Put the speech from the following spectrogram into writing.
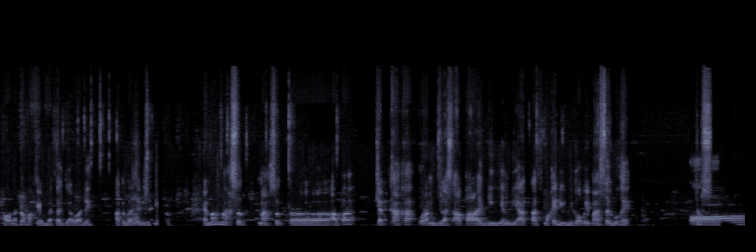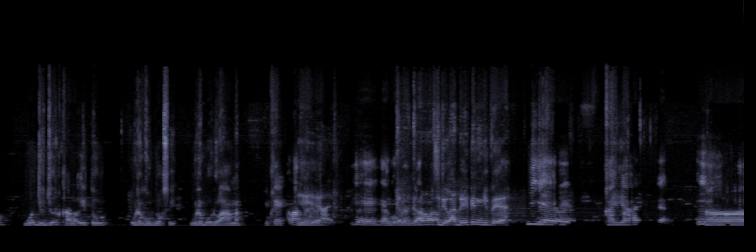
kalau nggak salah pakai bahasa Jawa deh atau bahasa Hmm. Indonesia gitu. Emang maksud maksud eh, apa chat kakak kurang jelas apa lagi yang di atas? Makanya di, di copy paste gue kayak oh. gue jujur kalau itu udah goblok sih. Gue udah bodo amat. gue kayak Iya ya. iya yang gue bilang. Kenapa masih diladenin gitu ya? iya. Kayak ih eh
